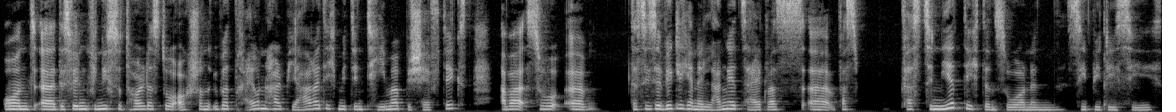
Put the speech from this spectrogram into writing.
Und äh, deswegen finde ich es so toll, dass du auch schon über dreieinhalb Jahre dich mit dem Thema beschäftigst. Aber so, äh, das ist ja wirklich eine lange Zeit. Was, äh, was fasziniert dich denn so an den CBDCs?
